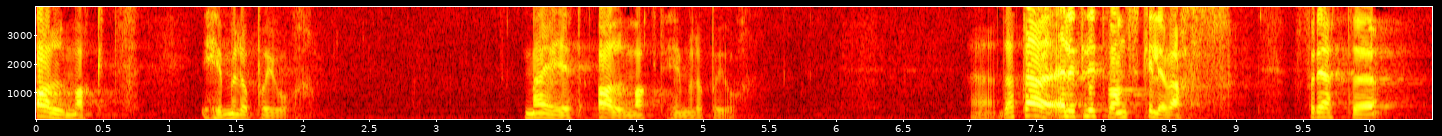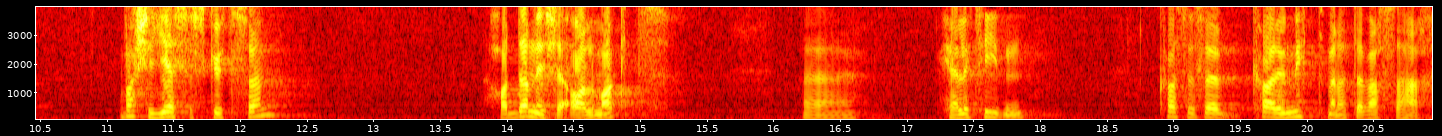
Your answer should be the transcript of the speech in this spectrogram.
all makt i himmel og på jord. Meg er gitt all makt i himmel og på jord. Eh, dette er et litt vanskelig vers. fordi at eh, Var ikke Jesus Guds sønn? Hadde han ikke all makt eh, hele tiden? Hva, jeg, hva, er det nytt med dette verset her?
